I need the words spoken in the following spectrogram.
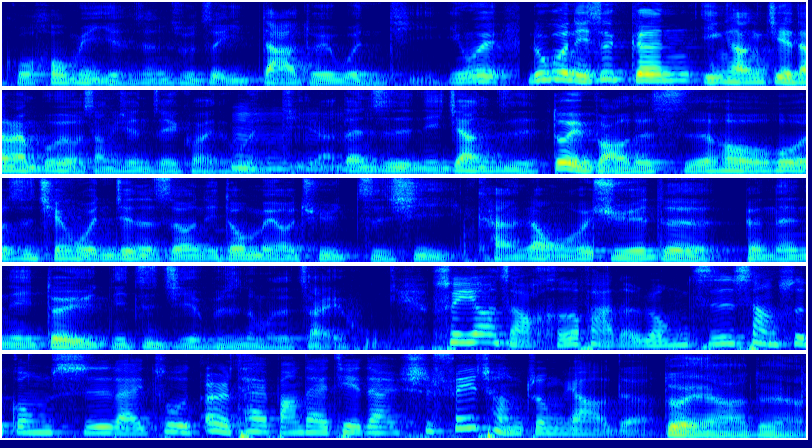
过后面衍生出这一大堆问题。因为如果你是跟银行借，当然不会有上限这一块的问题啦。但是你这样子对保的时候，或者是签文件的时候，你都没有去仔细看，让我会觉得可能你对于你自己也不是那么的在乎。所以要找合法的融资上市公司来做二胎房贷借贷是非常重要的。对啊，对啊。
